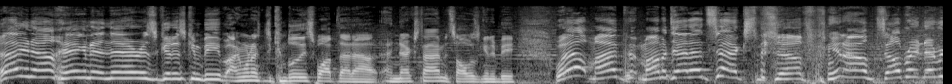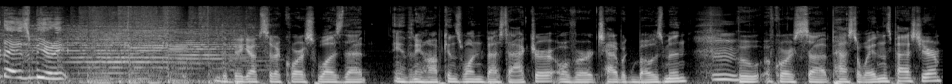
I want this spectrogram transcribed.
"Oh, you know, hanging in there as good as can be." But I want to completely swap that out. And next time, it's always going to be, "Well, my p- mom and dad had sex, so you know, celebrating every day is a beauty." The big upset, of course, was that Anthony Hopkins won Best Actor over Chadwick Boseman, Mm. who, of course, uh, passed away in this past year.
